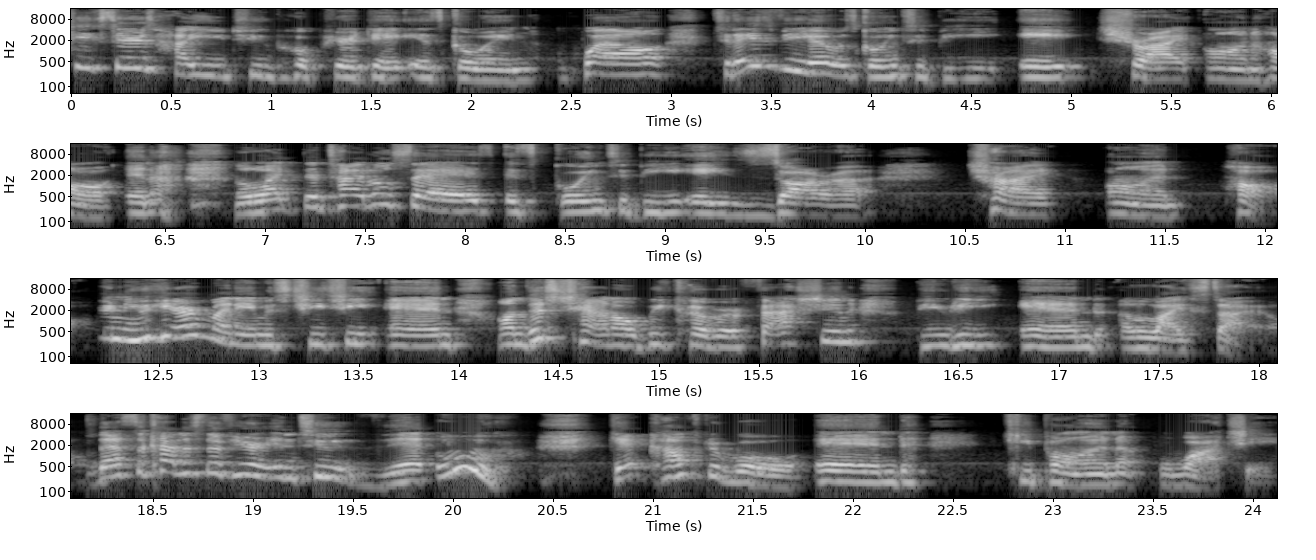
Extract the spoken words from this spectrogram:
Chicsters, hi YouTube, hope your day is going well. Today's video is going to be a try on haul and like the title says, it's going to be a Zara try on haul. If you're new here, my name is Chi Chi and on this channel we cover fashion, beauty, and lifestyle. That's the kind of stuff you're into that, ooh, get comfortable and keep on watching.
